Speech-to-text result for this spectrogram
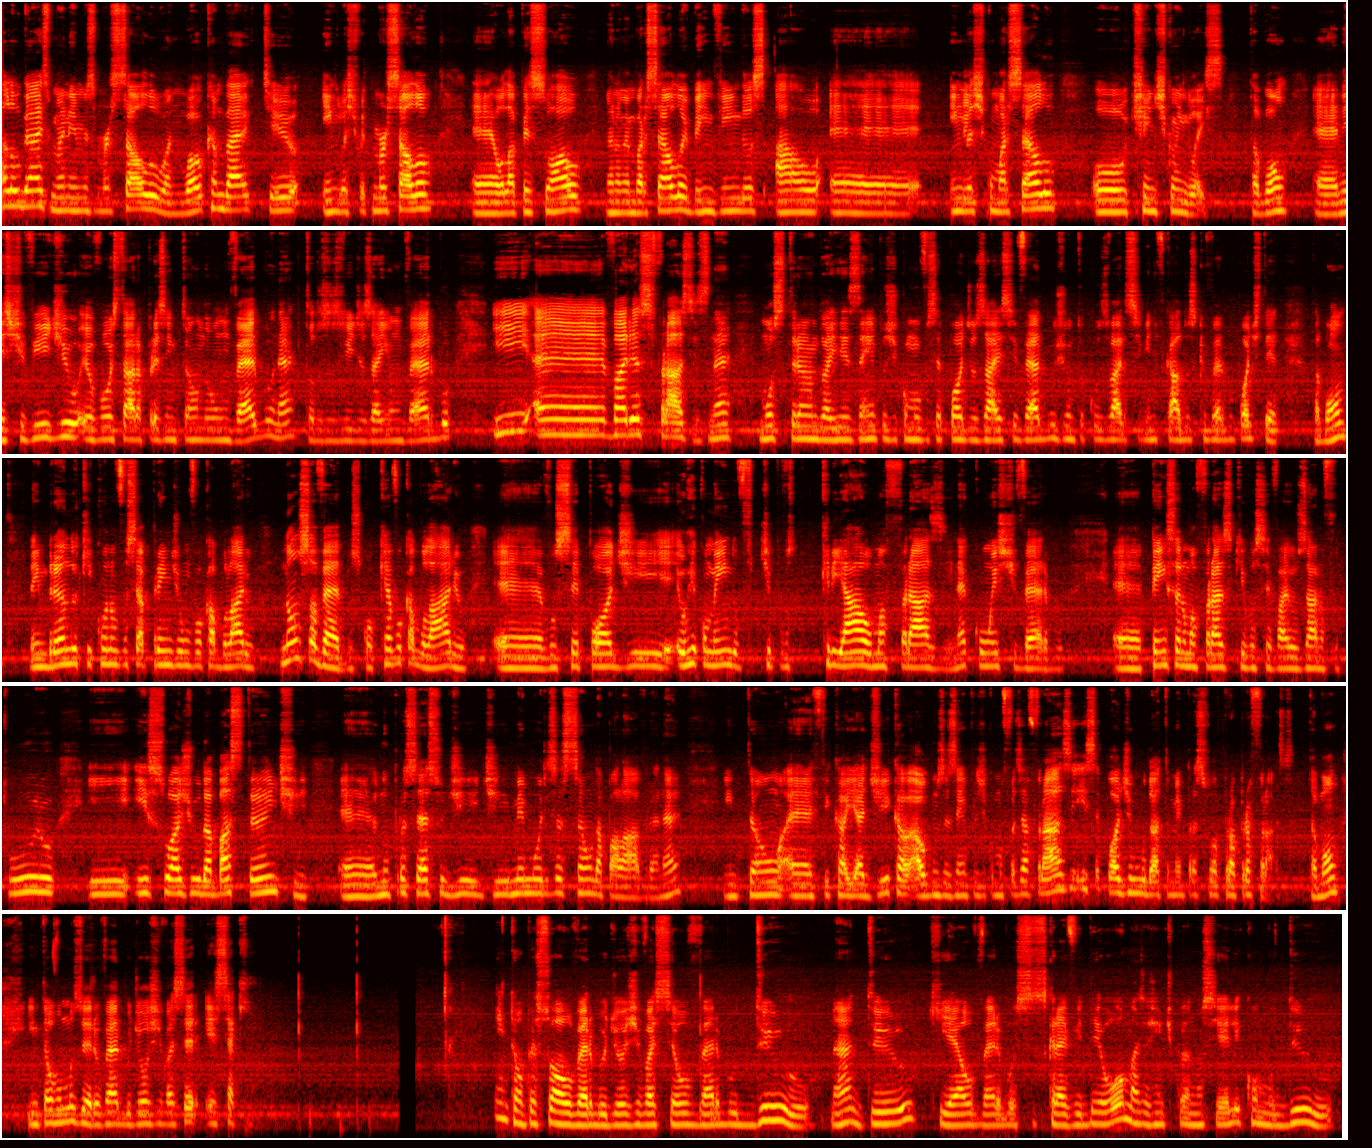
Hello guys, my name is Marcelo and welcome back to English with Marcelo. É, olá pessoal, meu nome é Marcelo e bem-vindos ao é, English com Marcelo ou Change com Inglês, tá bom? É, neste vídeo eu vou estar apresentando um verbo, né? Todos os vídeos aí um verbo e é, várias frases, né? mostrando aí exemplos de como você pode usar esse verbo junto com os vários significados que o verbo pode ter, tá bom? Lembrando que quando você aprende um vocabulário, não só verbos, qualquer vocabulário, é, você pode, eu recomendo, tipo, criar uma frase, né, com este verbo. É, pensa numa frase que você vai usar no futuro e isso ajuda bastante é, no processo de, de memorização da palavra, né? Então, é, fica aí a dica, alguns exemplos de como fazer a frase e você pode mudar também para sua própria frase, tá bom? Então, vamos ver, o verbo de hoje vai ser esse aqui. Então, pessoal, o verbo de hoje vai ser o verbo do, né? Do, que é o verbo, se escreve do, mas a gente pronuncia ele como do.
